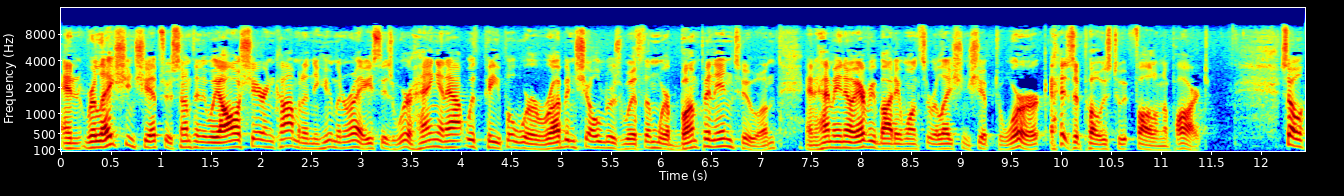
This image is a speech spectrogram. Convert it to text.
And relationships are something that we all share in common in the human race is we're hanging out with people, we're rubbing shoulders with them, we're bumping into them. And how many know everybody wants a relationship to work as opposed to it falling apart? So,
